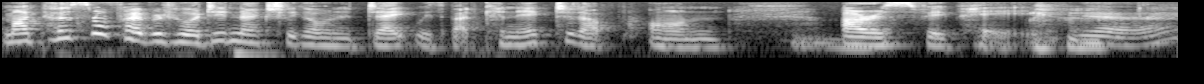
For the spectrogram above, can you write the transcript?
my personal favourite, who I didn't actually go on a date with, but connected up on mm. RSVP, yeah.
